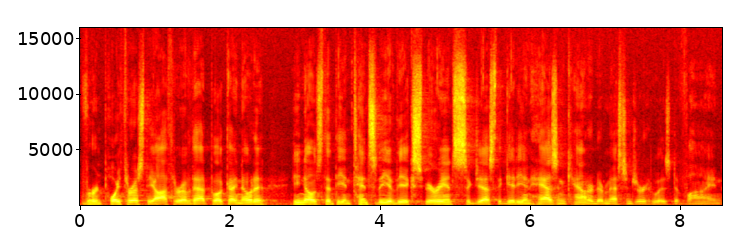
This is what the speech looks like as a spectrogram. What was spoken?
Vern Poythress, the author of that book I noted, he notes that the intensity of the experience suggests that Gideon has encountered a messenger who is divine,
